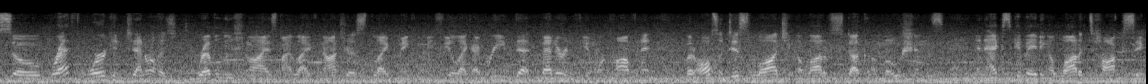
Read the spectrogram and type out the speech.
so breath work in general has revolutionized my life, not just like making me feel like I breathe better and feel more confident, but also dislodging a lot of stuck emotions and excavating a lot of toxic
